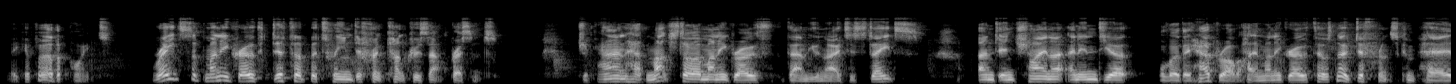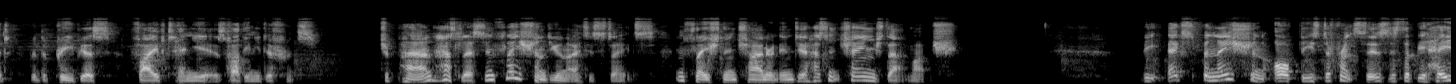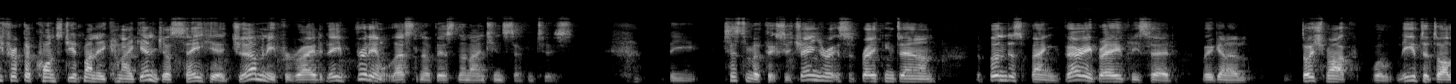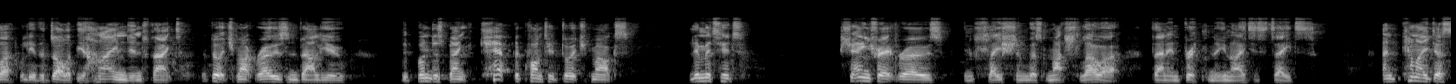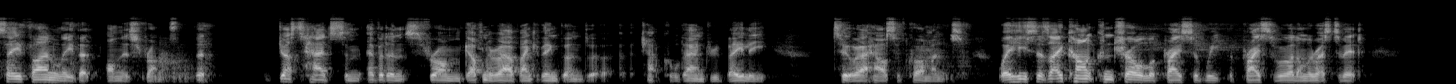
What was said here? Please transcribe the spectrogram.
make a further point. Rates of money growth differ between different countries at present. Japan had much slower money growth than the United States, and in China and India, although they had rather high money growth, there was no difference compared with the previous five, ten years, hardly any difference. Japan has less inflation than the United States. Inflation in China and India hasn't changed that much. The explanation of these differences is the behavior of the quantity of money. Can I again just say here, Germany provided a brilliant lesson of this in the 1970s. The system of fixed exchange rates is breaking down. The Bundesbank very bravely said, we're going to, Deutschmark will leave the dollar, will leave the dollar behind, in fact. The Deutschmark rose in value. The Bundesbank kept the quantity of Deutschmarks limited. Exchange rate rose, inflation was much lower than in Britain the United States. And can I just say finally that on this front, that just had some evidence from Governor of our Bank of England, a chap called Andrew Bailey, to our House of Commons, where he says, I can't control the price of wheat, the price of oil, and the rest of it.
